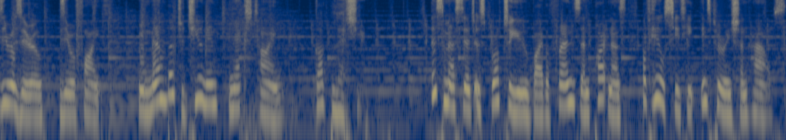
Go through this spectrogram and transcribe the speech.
0005. Remember to tune in next time. God bless you. This message is brought to you by the friends and partners of Hill City Inspiration House.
